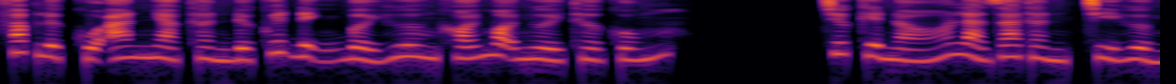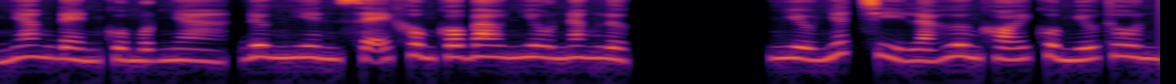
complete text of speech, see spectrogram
pháp lực của An Nhạc thần được quyết định bởi hương khói mọi người thờ cúng. Trước kia nó là gia thần, chỉ hưởng nhang đèn của một nhà, đương nhiên sẽ không có bao nhiêu năng lực. Nhiều nhất chỉ là hương khói của miếu thôn,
